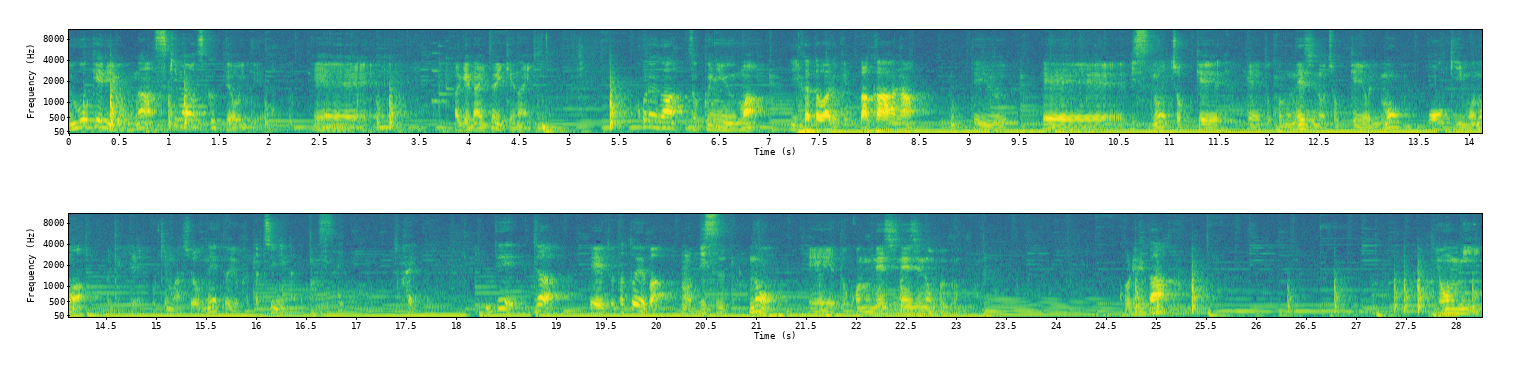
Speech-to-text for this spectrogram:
動けるような隙間を作っておいて、えーあげないといけないと。これが俗に言うまあ言い方悪いけどバカ穴っていう、えービスの直径、えー、とこのネジの直径よりも大きいものは受けておきましょうねという形になります。はい、でじゃあ、えー、と例えば、まあ、ビスの、えー、とこのネジネジの部分。これが 4mm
